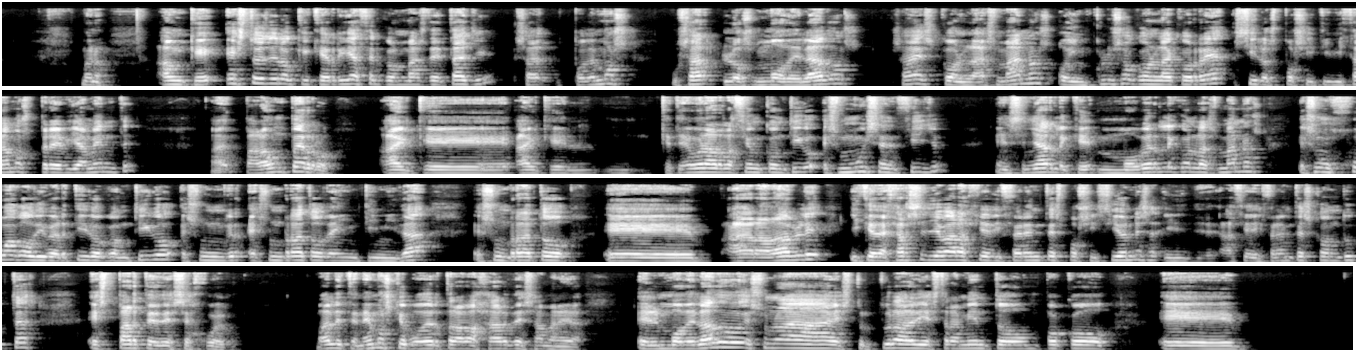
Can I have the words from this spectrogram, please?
Bueno, aunque esto es de lo que querría hacer con más detalle, podemos usar los modelados, ¿sabes? Con las manos o incluso con la correa si los positivizamos previamente. Para un perro al que, al que, que tiene una relación contigo es muy sencillo enseñarle que moverle con las manos es un juego divertido contigo, es un, es un rato de intimidad, es un rato eh, agradable y que dejarse llevar hacia diferentes posiciones y hacia diferentes conductas es parte de ese juego. ¿Vale? Tenemos que poder trabajar de esa manera. El modelado es una estructura de adiestramiento un poco eh,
